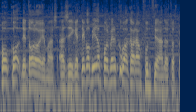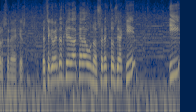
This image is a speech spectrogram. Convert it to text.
poco de todo lo demás. Así que tengo miedo por ver cómo acabarán funcionando estos personajes. Los segmentos que le he dado a cada uno son estos de aquí. Y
